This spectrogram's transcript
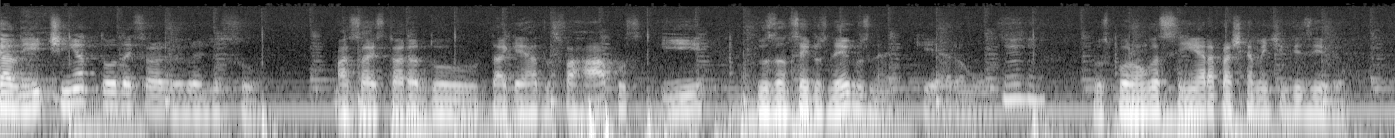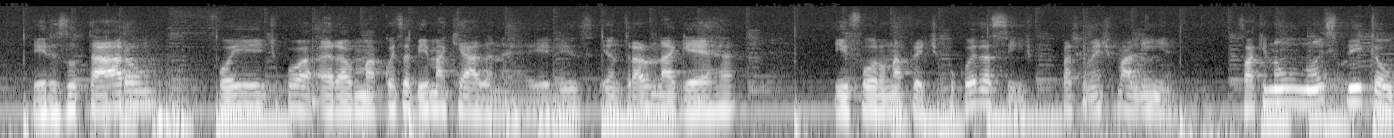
ali tinha toda a história do Rio Grande do Sul, mas a história do, da Guerra dos Farrapos e dos Anseiros Negros, né, que eram os, uhum. os porongos assim, era praticamente invisível. Eles lutaram, foi tipo era uma coisa bem maquiada, né? Eles entraram na guerra e foram na frente, tipo coisa assim, tipo, praticamente uma linha. Só que não, não explica o,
